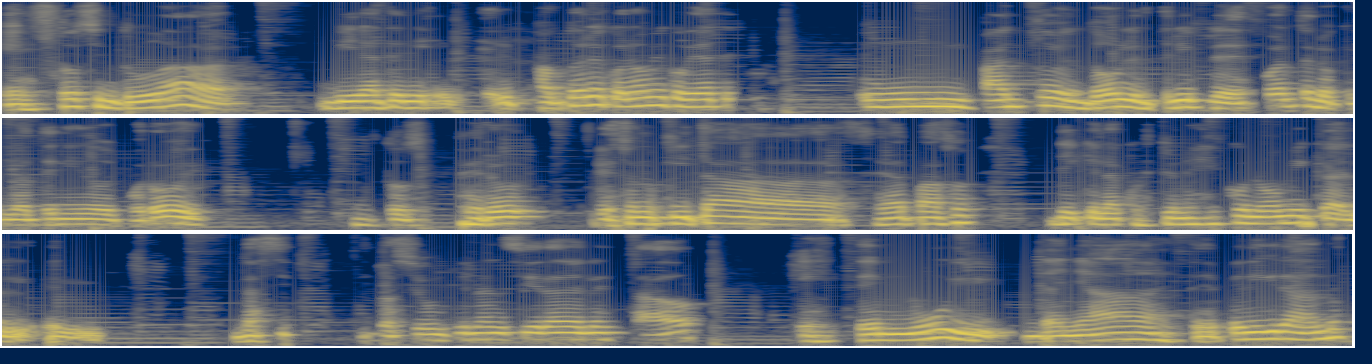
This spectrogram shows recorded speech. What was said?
esto sin duda hubiera tenido, el factor económico hubiera tenido un impacto del doble, el triple de fuerte lo que lo ha tenido hoy por hoy. Entonces, pero eso no quita, sea paso, de que la cuestión es económica, el, la situación financiera del Estado esté muy dañada, esté peligrando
